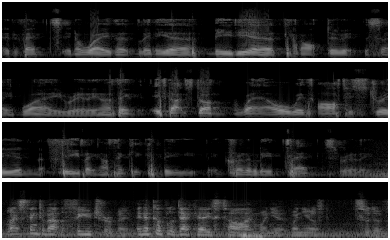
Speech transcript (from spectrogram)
events in a way that linear media cannot do it the same way, really. And I think if that's done well with artistry and feeling, I think it can be incredibly intense, really. Let's think about the future of it. In a couple of decades' time, when you when you're sort of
